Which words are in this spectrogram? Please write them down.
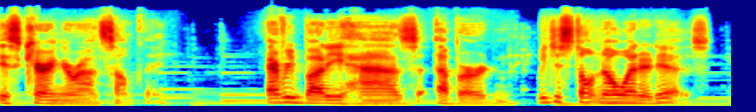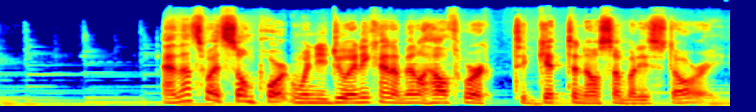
is carrying around something. Everybody has a burden. We just don't know what it is. And that's why it's so important when you do any kind of mental health work to get to know somebody's story.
